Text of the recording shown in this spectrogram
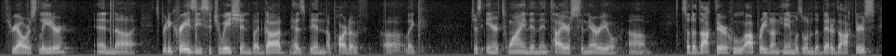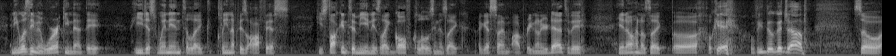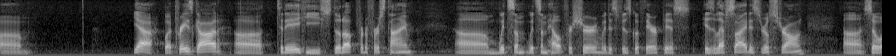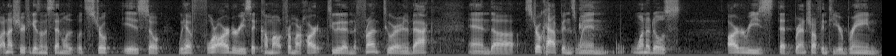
three hours later. And uh, it's a pretty crazy situation, but God has been a part of, uh, like, just intertwined in the entire scenario. Um, so the doctor who operated on him was one of the better doctors, and he wasn't even working that day. He just went in to like clean up his office. He's talking to me in his like golf clothes, and he's like, "I guess I'm operating on your dad today." You know, and I was like, uh, okay, hope you do a good job. So, um, yeah, but praise God. Uh, today he stood up for the first time um, with some with some help for sure with his physical therapist. His left side is real strong. Uh, so I'm not sure if you guys understand what, what stroke is. So we have four arteries that come out from our heart, two in the front, two are in the back. And uh, stroke happens when one of those arteries that branch off into your brain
